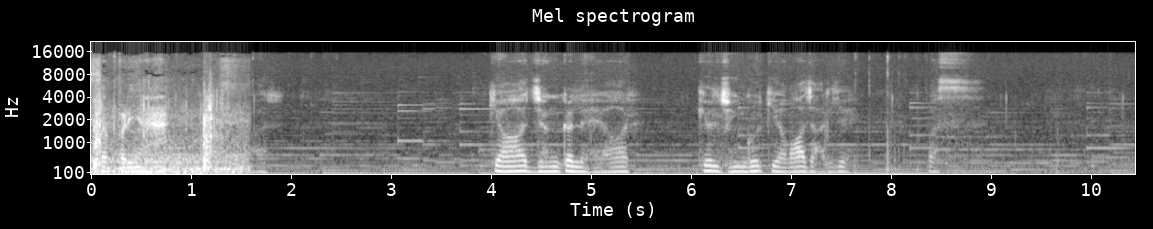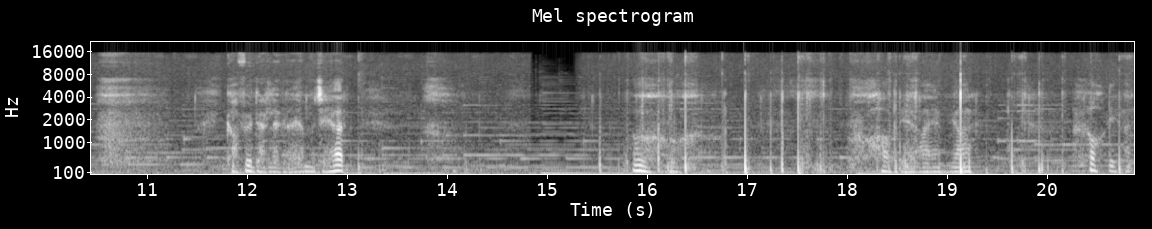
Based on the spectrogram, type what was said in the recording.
सब बढ़िया है। क्या जंगल है यार किल झिंगुर की आवाज़ आ रही है। बस। काफ़ी डर लग रहा है मुझे यार। ओह, how dare I am यार ओह यार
